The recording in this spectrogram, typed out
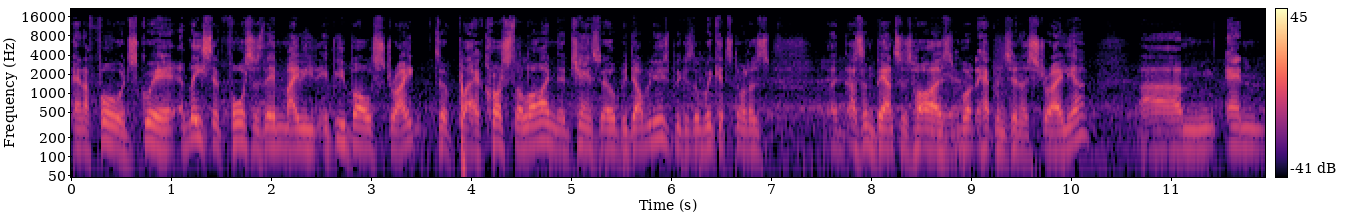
and a forward square, at least it forces them maybe if you bowl straight to play across the line, the chance of LBWs because the wicket's not as it doesn't bounce as high as yeah. what happens in Australia. Um, and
